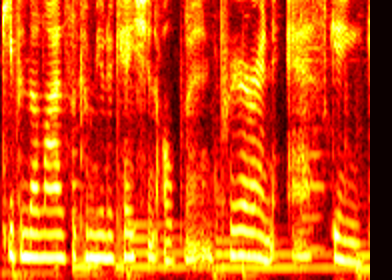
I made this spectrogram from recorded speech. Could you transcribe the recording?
keeping the lines of communication open, prayer and asking,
